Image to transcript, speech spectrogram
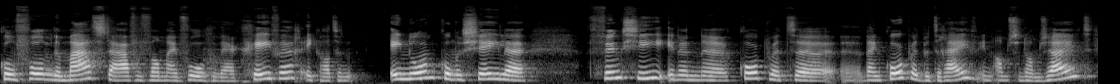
conform de maatstaven van mijn vorige werkgever. Ik had een enorm commerciële functie in een, uh, corporate, uh, uh, bij een corporate bedrijf in Amsterdam Zuid.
